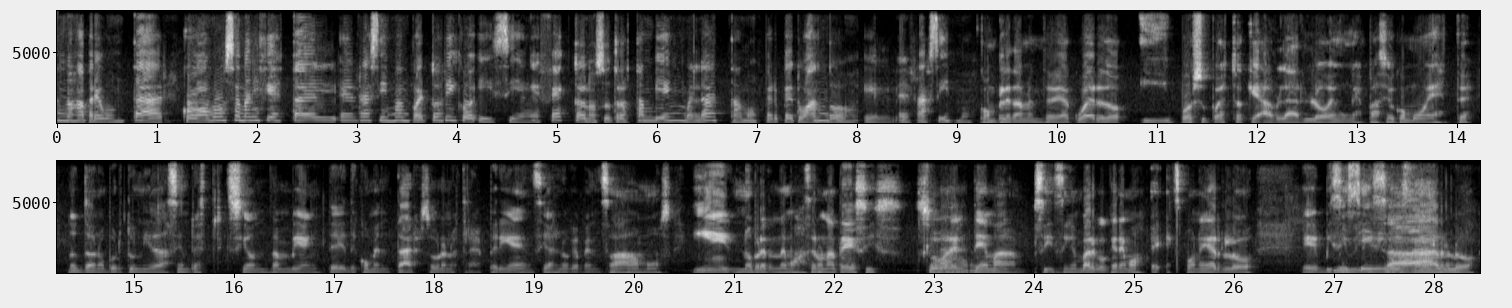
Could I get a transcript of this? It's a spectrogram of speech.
empezarnos a preguntar cómo se manifiesta el, el racismo en Puerto Rico y si en efecto nosotros también, ¿verdad? Estamos perpetuando el, racismo. Completamente de acuerdo. Y por supuesto que hablarlo en un espacio como este nos da una oportunidad sin restricción también de, comentar sobre nuestras experiencias, lo que pensamos. Y no pretendemos hacer una tesis sobre el tema. Sí, sin embargo, queremos eh, exponerlo, eh, visibilizarlo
